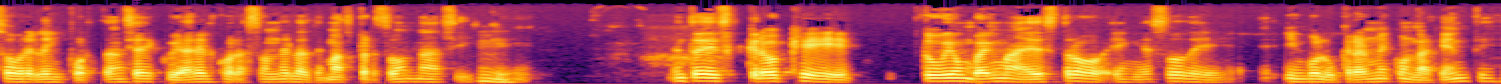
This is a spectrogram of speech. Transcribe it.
sobre la importancia de cuidar el corazón de las demás personas y que mm. entonces creo que tuve un buen maestro en eso de involucrarme con la gente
